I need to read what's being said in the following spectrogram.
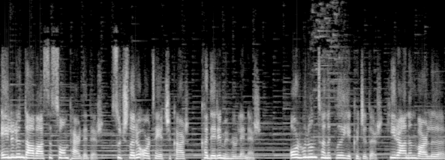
Eylül'ün davası son perdedir. Suçları ortaya çıkar, kaderi mühürlenir. Orhun'un tanıklığı yıkıcıdır. Hira'nın varlığı,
